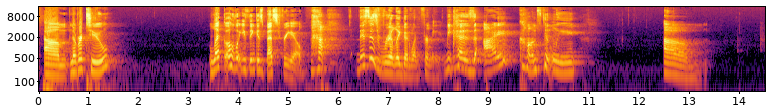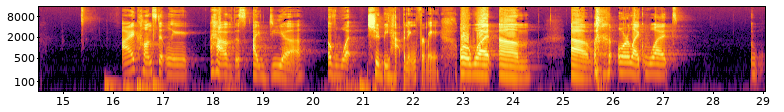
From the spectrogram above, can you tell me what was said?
Um, number two let go of what you think is best for you this is really good one for me because I constantly um I constantly have this idea of what should be happening for me or what um um or like what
